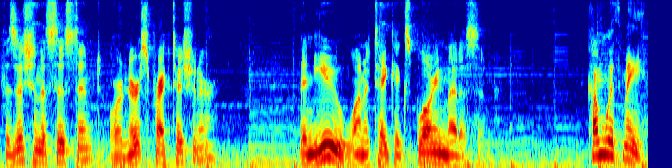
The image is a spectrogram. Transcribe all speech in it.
physician assistant, or nurse practitioner? Then you want to take Exploring Medicine. Come with me.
